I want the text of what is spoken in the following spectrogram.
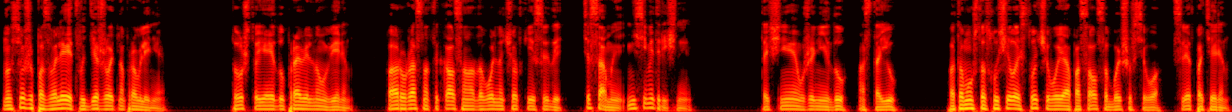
Но все же позволяет выдерживать направление. То, что я иду правильно, уверен. Пару раз натыкался на довольно четкие следы. Те самые, несимметричные. Точнее, уже не иду, а стою. Потому что случилось то, чего я опасался больше всего. След потерян.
